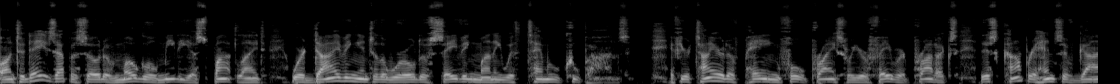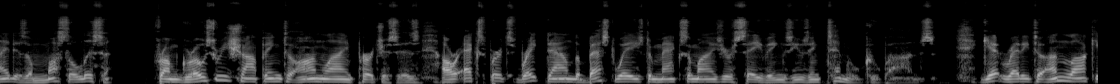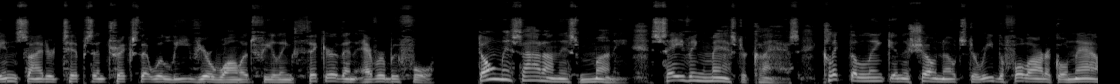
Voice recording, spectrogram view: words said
On today's episode of Mogul Media Spotlight, we're diving into the world of saving money with Temu coupons. If you're tired of paying full price for your favorite products, this comprehensive guide is a muscle listen. From grocery shopping to online purchases, our experts break down the best ways to maximize your savings using Temu coupons. Get ready to unlock insider tips and tricks that will leave your wallet feeling thicker than ever before. Don't miss out on this money saving masterclass. Click the link in the show notes to read the full article now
